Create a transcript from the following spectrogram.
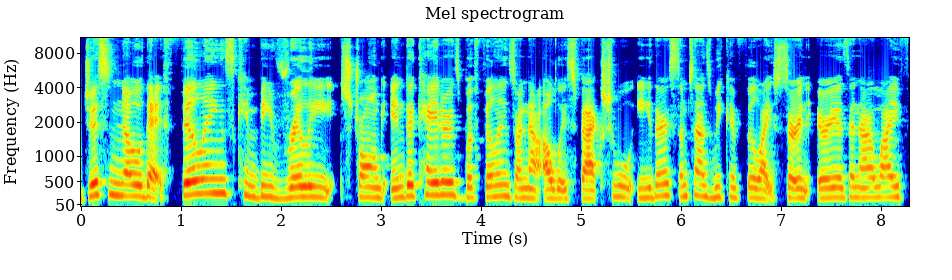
just know that feelings can be really strong indicators, but feelings are not always factual either. Sometimes we can feel like certain areas in our life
